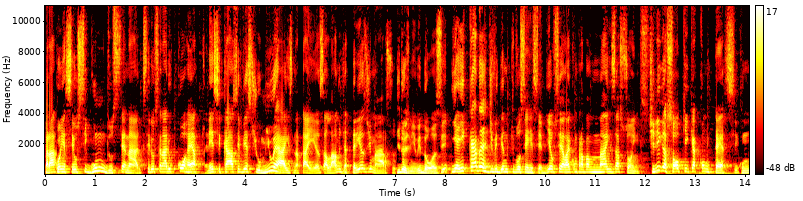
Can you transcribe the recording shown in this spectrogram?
para conhecer o segundo cenário, que seria o cenário correto. Nesse caso, você investiu mil reais na Taesa lá no dia 3 de março de 2012, e aí cada dividendo que você recebia, você ia lá e comprava mais ações. Te liga só o que, que acontece com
